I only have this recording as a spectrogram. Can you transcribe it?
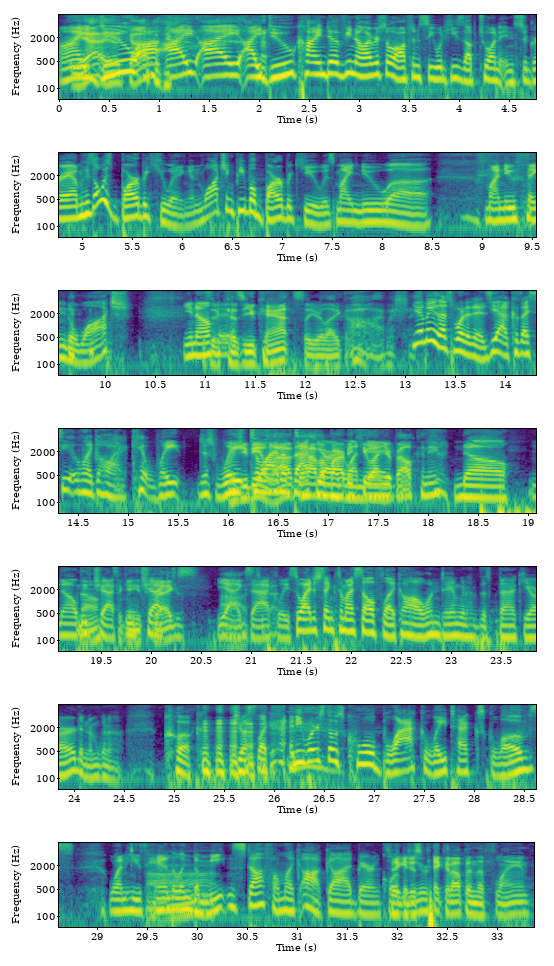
I Yeah, do. I, I I I do kind of you know every so often see what he's up to on Instagram. He's always barbecuing, and watching people barbecue is my new uh, my new thing to watch. You know, Is it because you can't? So you're like, oh, I wish. I yeah, maybe that's what it is. Yeah, because I see it like, oh, I can't wait. Just wait Would you be till I have a allowed to have a barbecue on your balcony? No, no, No? we've checked. It's We've checked. regs? Yeah, Oh, that's too bad. exactly. So I just think to myself, like, oh, one day I'm gonna have this backyard and I'm gonna cook just like. And he wears those cool black latex gloves when he's handling the meat and stuff. I'm like, oh god, Baron Ah. So you can just pick it up in the flame.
